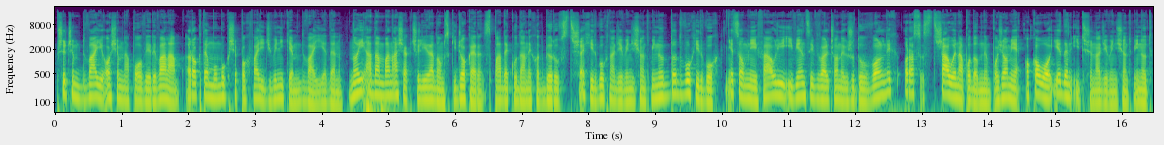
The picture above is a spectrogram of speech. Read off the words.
przy czym 2,8 na połowie rywala. Rok temu mógł się pochwalić wynikiem 2,1. No i Adam Banasiak, czyli radomski joker, spadek udanych odbiorów z 3,2 na 90 minut do 2,2, nieco mniej fauli i więcej wywalczonych rzutów wolnych oraz strzały na podobnym poziomie, około 1,3 na 90 minut.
